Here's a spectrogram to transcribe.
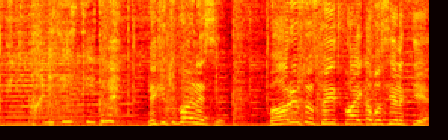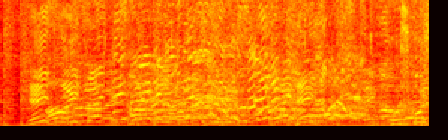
Kütüphanedeyiz değil mi? Ne kütüphanesi? Bağırıyorsun Sayit Faik Abasıyanık diye. Ne? Sayit Faik Koş koş.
